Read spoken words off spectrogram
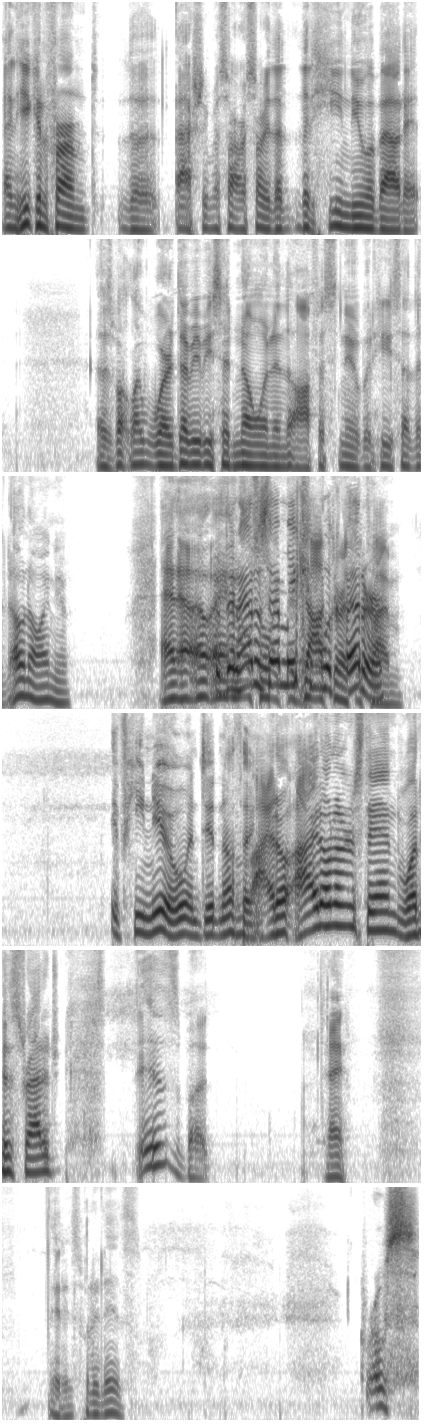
and he confirmed the Ashley Massaro story that that he knew about it, as well, like where WB said no one in the office knew, but he said that oh no, I knew. And, uh, But then how does that make him look doctor at the better? If he knew and did nothing. I don't I don't understand what his strategy is, but hey, it is what it is. Gross.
